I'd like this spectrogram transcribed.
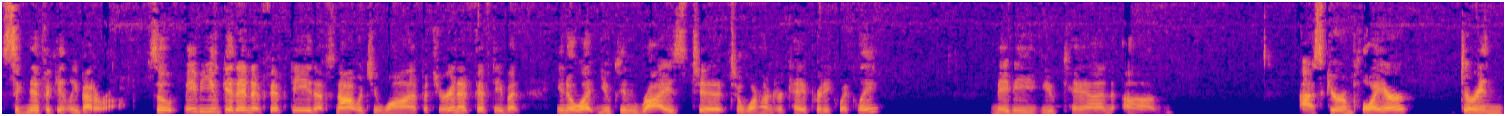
significantly better off. So maybe you get in at 50, that's not what you want, but you're in at 50, but you know what? You can rise to, to 100K pretty quickly. Maybe you can um, ask your employer during,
